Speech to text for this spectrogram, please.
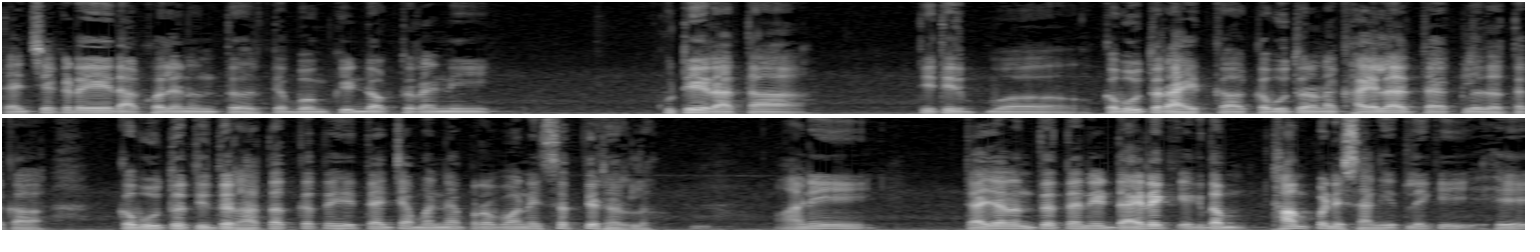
त्यांच्याकडे हे दाखवल्यानंतर त्या बमकिन डॉक्टरांनी कुठे राहता? तिथे कबूतर आहेत का? कबुतरांना खायला टाकलं जातं का? कबूतर तिथं राहतात का? तर हे त्यांच्या म्हणण्याप्रमाणे सत्य ठरलं. आणि त्याच्यानंतर त्यांनी डायरेक्ट एकदम ठामपणे सांगितले की हे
